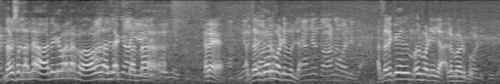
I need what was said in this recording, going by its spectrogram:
എന്നാലും നല്ല ആരോഗ്യവാനാണ് ആൾ നല്ല കണ്ട. അല്ലേ അത്തരക്കാർ മടിയൊന്നുമില്ല അത്തരക്ക് ഒരു മടിയില്ല അല്ല മേടിക്കും പഠിക്കില്ല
